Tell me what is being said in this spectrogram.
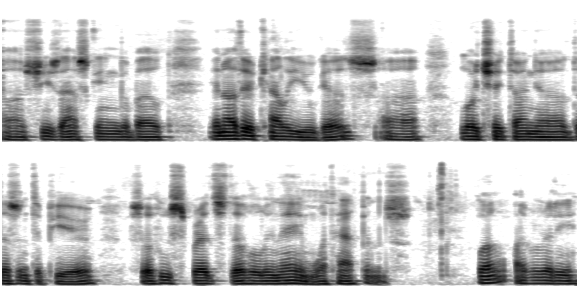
uh, she's asking about in other Kali Yugas, uh, Lord Chaitanya doesn't appear, so who spreads the holy name? What happens? Well, I've already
